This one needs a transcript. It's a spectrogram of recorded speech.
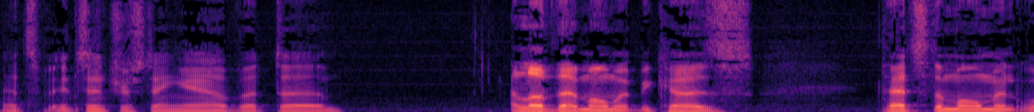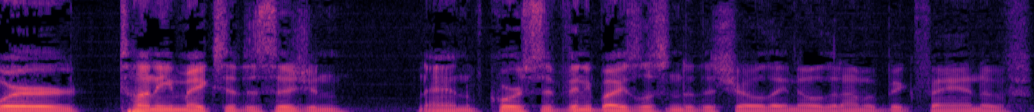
it's it's interesting. Yeah, but uh, I love that moment because that's the moment where Tonny makes a decision. And of course, if anybody's listened to the show, they know that I'm a big fan of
